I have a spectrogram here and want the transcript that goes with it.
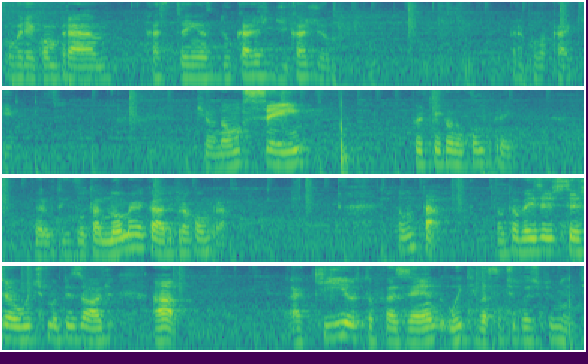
Vou comprar castanhas do caju, de caju pra colocar aqui. Que eu não sei por que, que eu não comprei. Agora eu ter que voltar no mercado pra comprar. Então tá. Então talvez esse seja o último episódio. Ah, aqui eu tô fazendo... Ui, tem bastante coisa de pimenta.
